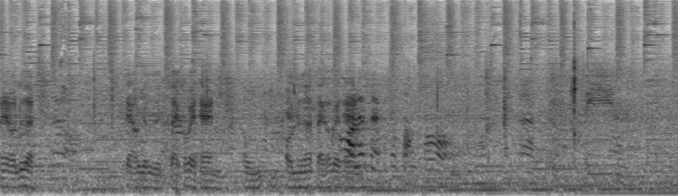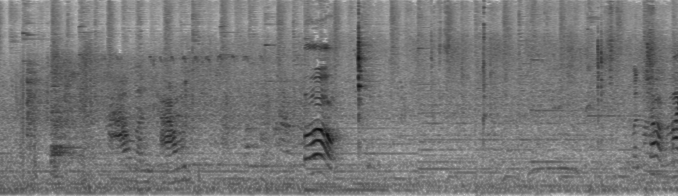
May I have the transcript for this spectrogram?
ไม่เอาเลือด แต่เอาอย่างอื่นใส่เข้าไปแทน เอาเอาเนื้อใส่เข้าไปแทพ่อน แล้วแต่ก็สองพ่อตีนเท้ามันเท้าโอ้มันชอบไล่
